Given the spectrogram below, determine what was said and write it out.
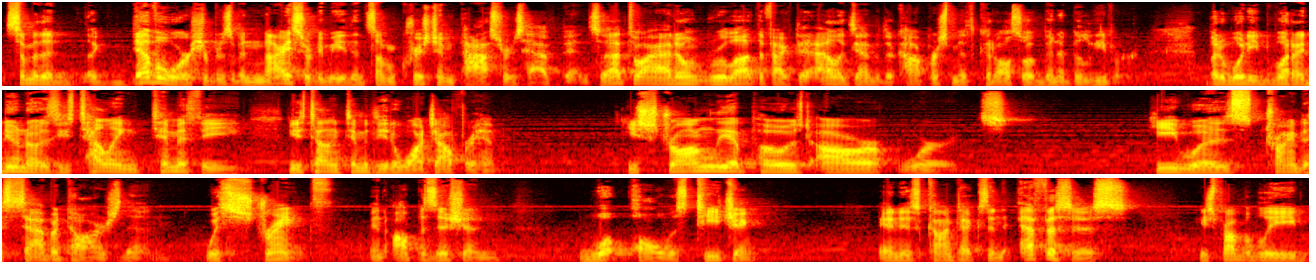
some of the like devil worshippers have been nicer to me than some Christian pastors have been. So that's why I don't rule out the fact that Alexander the coppersmith could also have been a believer. But what he what I do know is he's telling Timothy, he's telling Timothy to watch out for him. He strongly opposed our words. He was trying to sabotage then with strength in opposition what Paul was teaching. In his context in Ephesus, he's probably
